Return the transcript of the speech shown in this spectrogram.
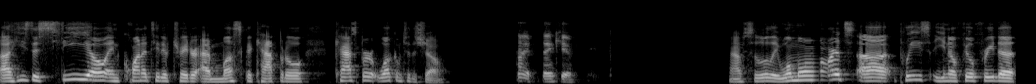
uh, he's the CEO and quantitative trader at Musca Capital. Casper, welcome to the show. Hi, thank you. Absolutely. Well, Moritz, uh, please, you know, feel free to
